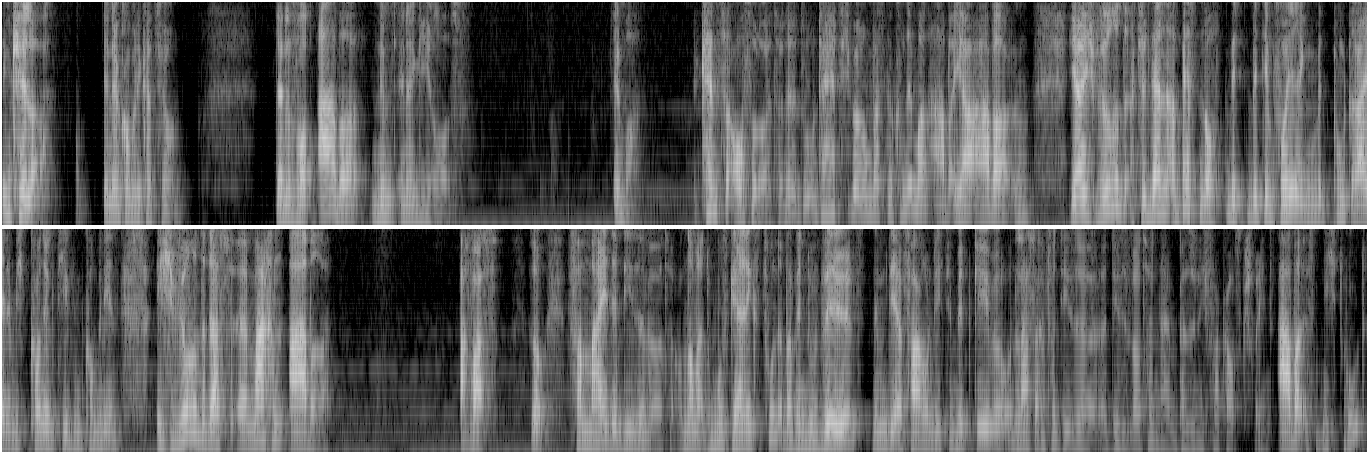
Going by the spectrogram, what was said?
ein Killer in der Kommunikation. Denn das Wort aber nimmt Energie raus. Immer. Kennst du auch so Leute, ne? Du unterhältst dich über irgendwas, dann kommt immer ein Aber. Ja, aber. Äh, ja, ich würde, dann am besten noch mit, mit dem vorherigen, mit Punkt 3, nämlich Konjunktiven kombinieren. Ich würde das äh, machen, aber. Ach was. So, vermeide diese Wörter. Und nochmal, du musst gar nichts tun, aber wenn du willst, nimm die Erfahrung, die ich dir mitgebe und lass einfach diese, äh, diese Wörter in deinem persönlichen Verkaufsgespräch. Aber ist nicht gut.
